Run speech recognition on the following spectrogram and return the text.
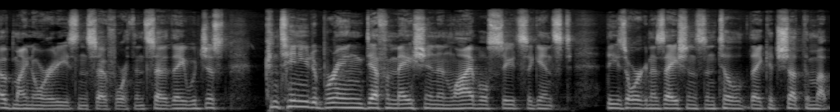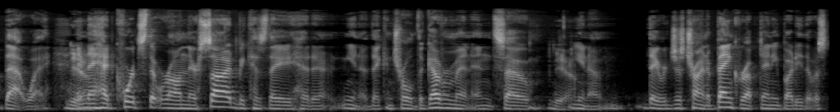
of minorities and so forth. And so they would just continue to bring defamation and libel suits against these organizations until they could shut them up that way Yeah. and they had courts that were on their side because they had uh, you know they controlled the government and so Yeah. you know they were just trying to bankrupt anybody that was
